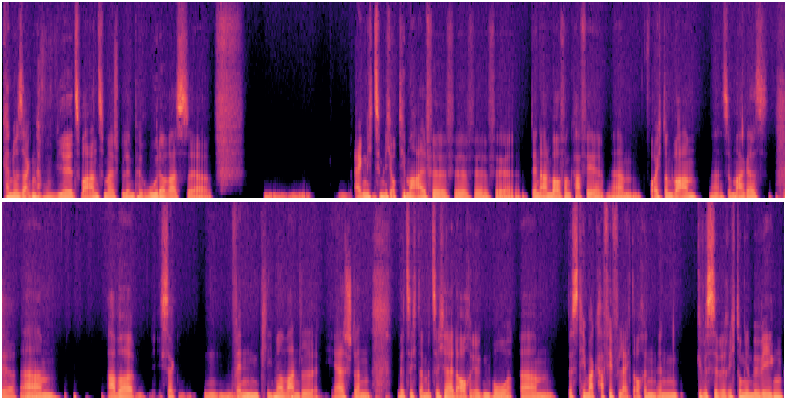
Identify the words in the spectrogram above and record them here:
kann nur sagen, wo wir jetzt waren, zum Beispiel in Peru, da war es äh, eigentlich ziemlich optimal für, für, für, für den Anbau von Kaffee, ähm, feucht und warm, also Magas. Ja. Ähm, aber ich sag, wenn Klimawandel herrscht, dann wird sich da mit Sicherheit auch irgendwo ähm, das Thema Kaffee vielleicht auch in, in gewisse Richtungen bewegen.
